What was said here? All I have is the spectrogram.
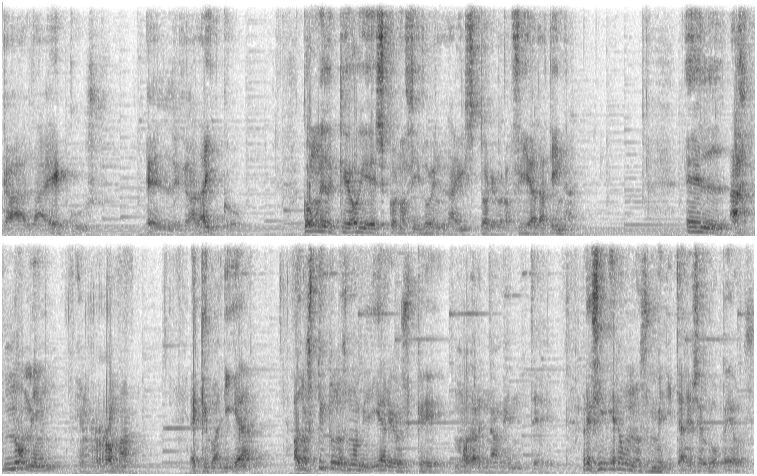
Galaecus, el galaico, con el que hoy es conocido en la historiografía latina. El agnomen en Roma equivalía a los títulos nobiliarios que modernamente recibieron los militares europeos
